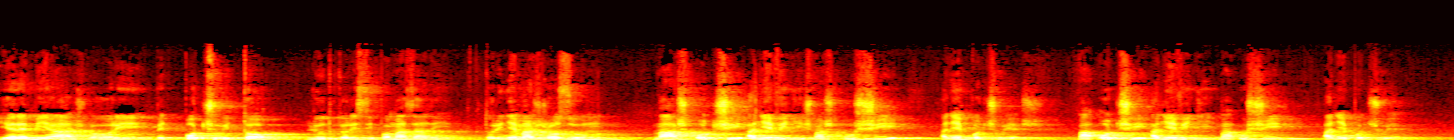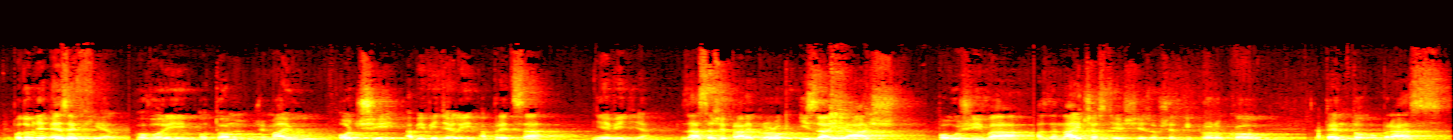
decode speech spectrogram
Jeremiáš hovorí, veď počuj to, ľud, ktorý si pomazaný, ktorý nemáš rozum, máš oči a nevidíš, máš uši a nepočuješ. Má oči a nevidí, má uši a nepočuje. Podobne Ezechiel hovorí o tom, že majú oči, aby videli a predsa nevidia. Zdá sa, že práve prorok Izaiáš používa a za najčastejšie zo všetkých prorokov tento obraz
